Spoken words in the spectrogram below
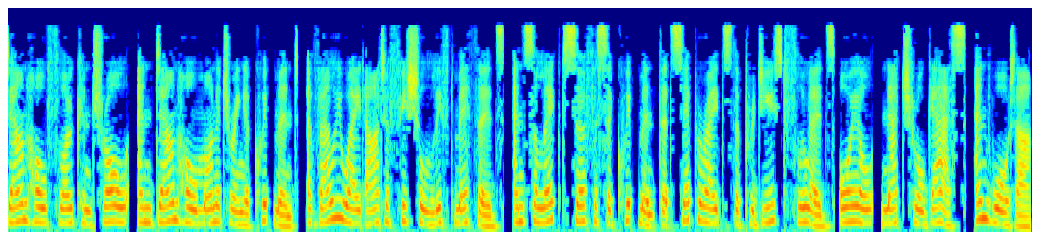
downhole flow control, and downhole monitoring equipment, evaluate artificial lift methods, and select surface equipment that separates the produced fluids oil, natural gas, and water.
